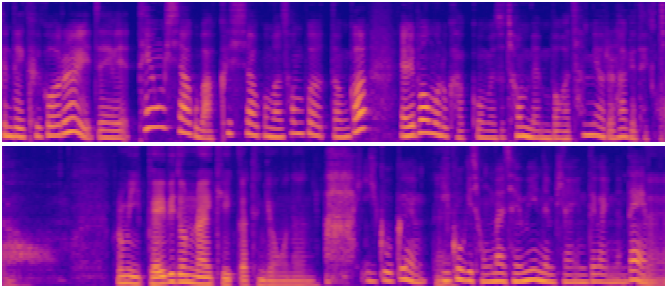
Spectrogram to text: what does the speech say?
근데 그거를 이제 태용 씨하고 마크 씨하고만 선보였던 걸 앨범으로 갖고 오면서 전 멤버가 참여를 하게 됐죠. 어. 그럼 이 Baby Don't Like 같은 경우는 아, 이 곡은 네. 이 곡이 정말 재미있는 비하인드가 있는데 네.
